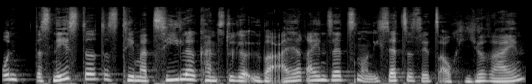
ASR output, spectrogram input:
Und das nächste, das Thema Ziele, kannst du ja überall reinsetzen und ich setze es jetzt auch hier rein.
